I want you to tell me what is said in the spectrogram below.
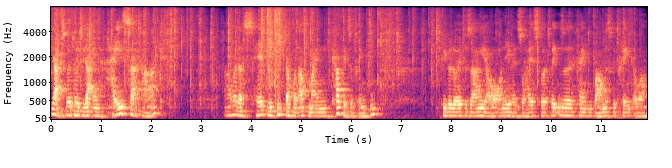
Ja, es wird heute wieder ein heißer Tag, aber das hält mich nicht davon ab, meinen Kaffee zu trinken. Viele Leute sagen ja, oh nee, wenn es so heiß wird, trinken sie kein warmes Getränk, aber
